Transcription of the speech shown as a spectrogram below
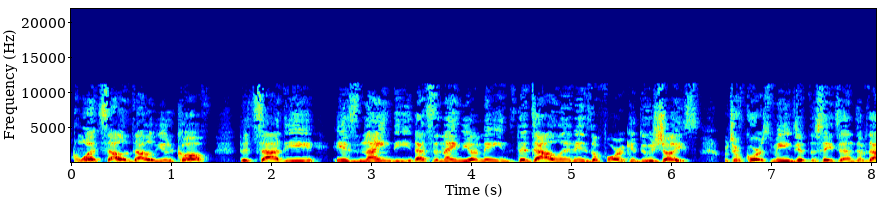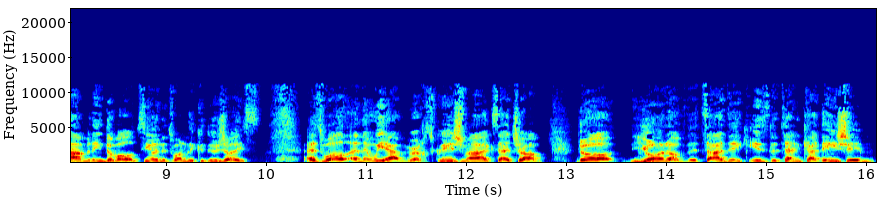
What Salad Dalid Yud Kof? The Tzadi is 90. That's the 90 means. The Dalid is the four Kedushais, which of course means you have to say to the end of davening, the Voltzion, it's one of the Kedushais as well. And then we have Berch Krishma, etc. The Yud of the Tzadik is the 10 Kadeshim,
